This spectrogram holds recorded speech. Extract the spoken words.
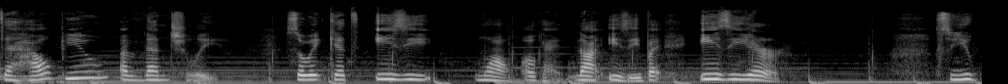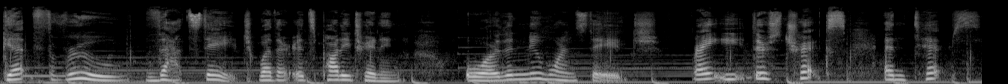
to help you eventually so it gets easy. Well, okay, not easy, but easier. So you get through that stage, whether it's potty training or the newborn stage right? There's tricks and tips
